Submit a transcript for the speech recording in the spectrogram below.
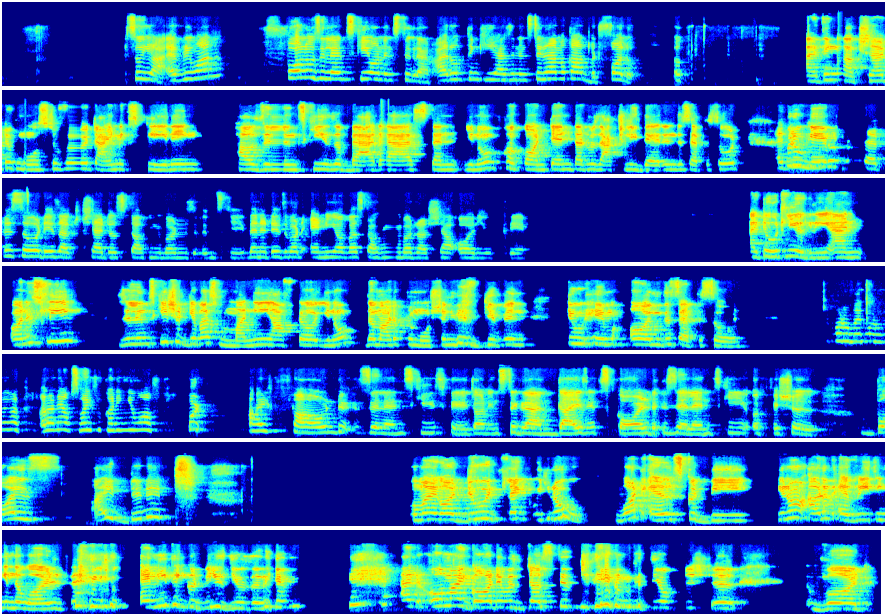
So yeah, everyone, follow Zelensky on Instagram. I don't think he has an Instagram account, but follow. Okay. I think Aksha took most of her time explaining how Zelensky is a badass than you know her content that was actually there in this episode. I But think okay. more of this episode is Akshay just talking about Zelensky than it is about any of us talking about Russia or Ukraine. I totally agree. And honestly, Zelensky should give us money after you know the amount of promotion we've given to him on this episode. Oh my god, oh my god. Ananya, I'm sorry for cutting you off, but I found Zelensky's page on Instagram. Guys, it's called Zelensky Official. Boys, I did it. Oh my god, dude! Like you know what else could be? You know, out of everything in the world, anything could be his username. And oh my god, it was just his name with the official word,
